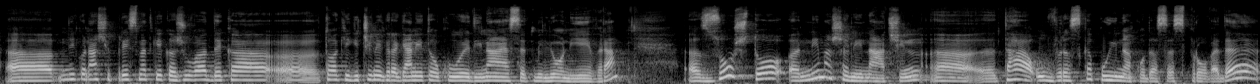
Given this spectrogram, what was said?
Uh, некои наши пресметки кажуваат дека uh, тоа ќе ги чини граѓаните околу 11 милиони евра. Зошто немаше ли начин таа обврска поинако да се спроведе,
